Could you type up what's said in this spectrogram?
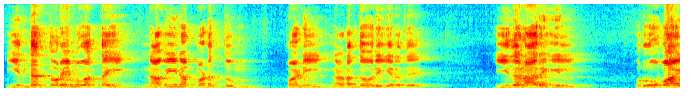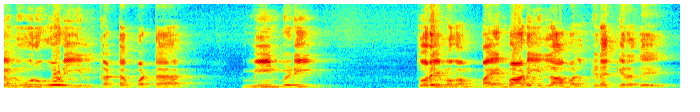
இந்த துறைமுகத்தை நவீனப்படுத்தும் பணி நடந்து வருகிறது. இதன் அருகில் ரூபாய் நூறு கோடியில் கட்டப்பட்ட மீன்பிடி துறைமுகம் பயன்பாடு இல்லாமல் கிடக்கிறது.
